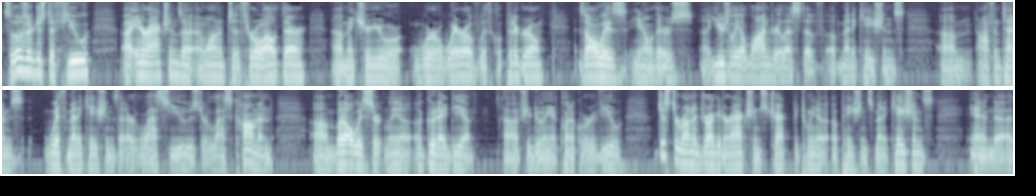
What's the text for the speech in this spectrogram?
So, those are just a few uh, interactions I, I, wanted to throw out there. Uh, make sure you were, aware of with clopidogrel. As always, you know, there's usually a laundry list of, of medications, um, oftentimes with medications that are less used or less common, um, but always certainly a, a good idea uh, if you're doing a clinical review just to run a drug interactions check between a, a patient's medications and uh,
